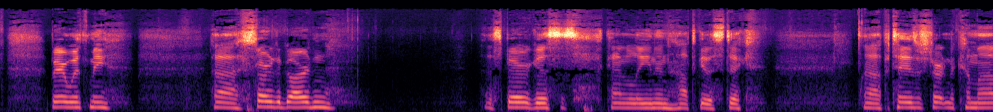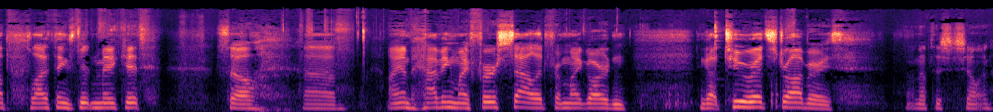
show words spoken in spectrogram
bear with me. Uh, started a garden Asparagus is kind of leaning. I'll have to get a stick. Uh, potatoes are starting to come up. A lot of things didn't make it. So uh, I am having my first salad from my garden. I got two red strawberries. I don't know if this is showing.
